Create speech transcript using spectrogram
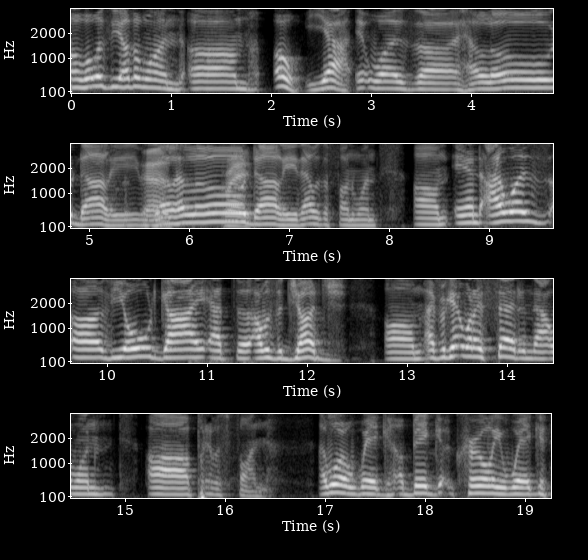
Oh, what was the other one? Um, oh yeah, it was uh, Hello Dolly. well, hello right. Dolly. That was a fun one. Um, and I was uh, the old guy at the. I was the judge. Um, I forget what I said in that one, uh, but it was fun. I wore a wig, a big curly wig.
